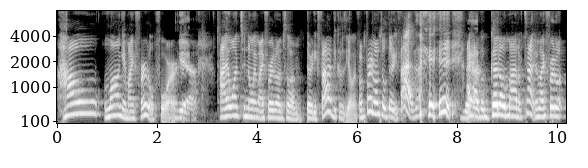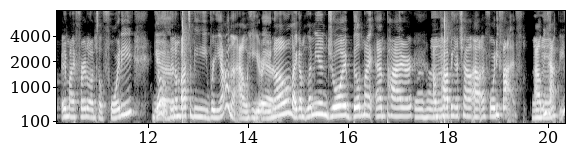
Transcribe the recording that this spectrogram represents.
how long am I fertile for? Yeah. I want to know am I fertile until I'm 35 because yo, if I'm fertile until 35, I have a good amount of time. Am I fertile? Am I fertile until 40? Yo, Yeah. then I'm about to be Rihanna out here. Yeah. You know, like I'm. Let me enjoy, build my empire. I'm Mhm. popping a child out at 45. I'll be Mhm. happy.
